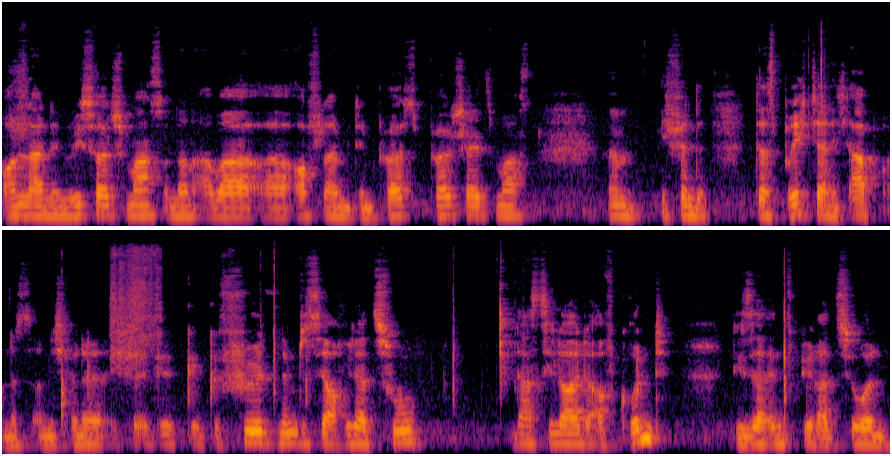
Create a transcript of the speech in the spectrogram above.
online den Research machst und dann aber äh, offline mit dem Purchase machst. Ähm, ich finde, das bricht ja nicht ab. Und, das, und ich finde, ich, gefühlt nimmt es ja auch wieder zu, dass die Leute aufgrund dieser Inspiration,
